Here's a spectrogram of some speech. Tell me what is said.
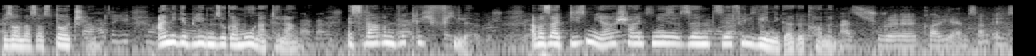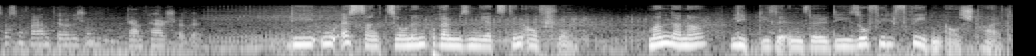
besonders aus Deutschland. Einige blieben sogar monatelang. Es waren wirklich viele. Aber seit diesem Jahr scheint mir, sind sehr viel weniger gekommen. Die US-Sanktionen bremsen jetzt den Aufschwung. Mandana liebt diese Insel, die so viel Frieden ausstrahlt.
